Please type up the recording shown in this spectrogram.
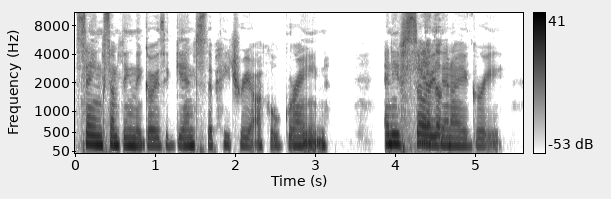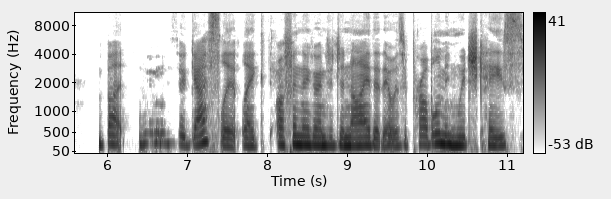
saying something that goes against the patriarchal grain. And if so, yeah, the- then I agree. But women are so gaslit, like often they're going to deny that there was a problem, in which case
